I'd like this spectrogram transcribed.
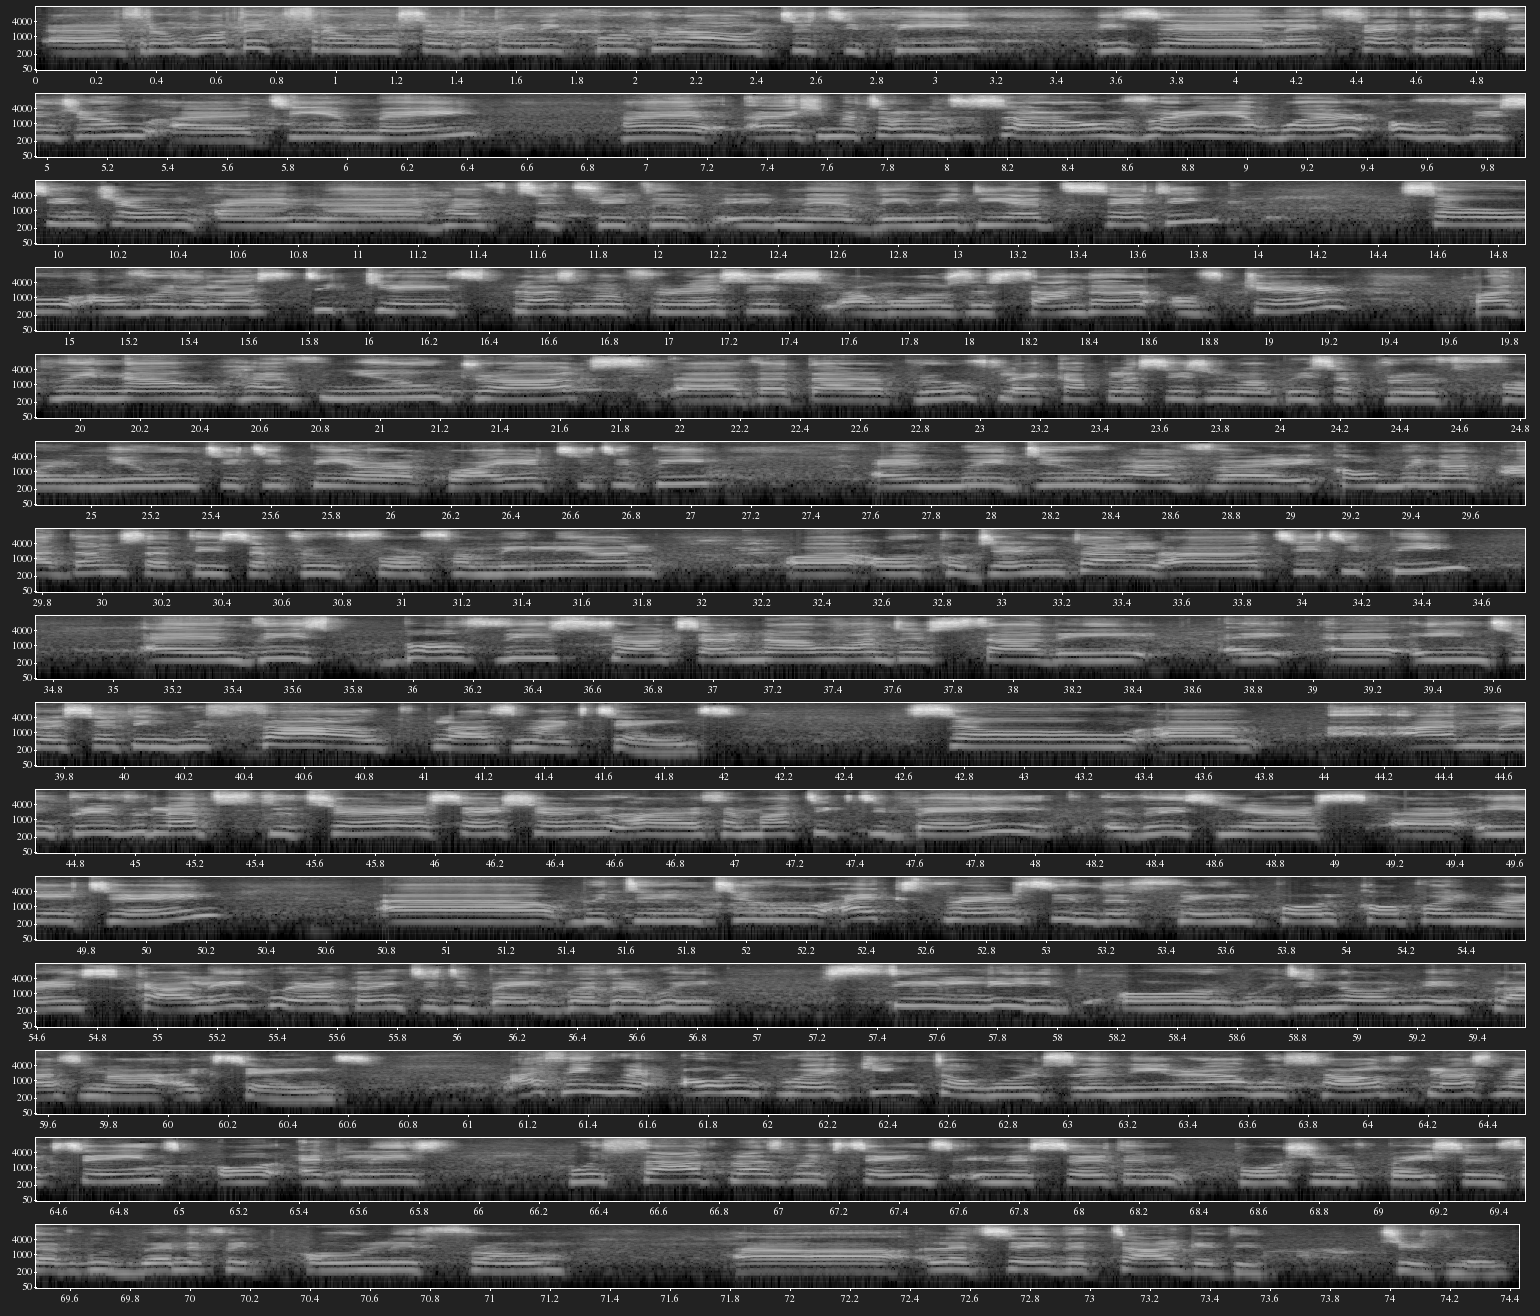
Uh, thrombotic thrombocytopenic purpura or TTP is a life-threatening syndrome, uh, TMA. Uh, uh, hematologists are all very aware of this syndrome and uh, have to treat it in uh, the immediate setting. So over the last decades, plasmapheresis was the standard of care, but we now have new drugs uh, that are approved, like caplacizumab is approved for immune TTP or acquired TTP, and we do have uh, recombinant ADAMTS that is approved for familial uh, or congenital uh, TTP. And these, both these drugs are now under study into a setting without plasma exchange. So um, I'm in privilege to chair a session, a thematic debate this year's uh, EHA uh, between two experts in the field, Paul Coppo and Marie Scully, who are going to debate whether we still need or we do not need plasma exchange. I think we're all working towards an era without plasma exchange or at least without plasma exchange in a certain portion of patients that would benefit only from uh, let's say, the targeted treatment.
